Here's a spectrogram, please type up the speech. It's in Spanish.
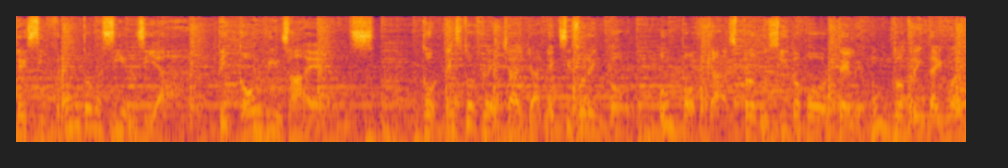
Descifrando la ciencia. Decoding Science. Con Néstor Flecha y Alexis Orengo. Un podcast producido por Telemundo 39.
